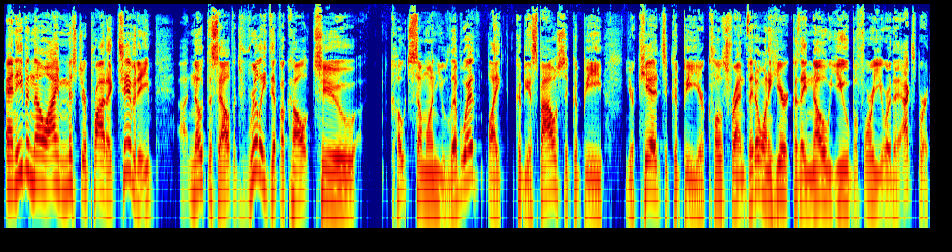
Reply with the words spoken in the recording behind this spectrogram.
And even though I'm Mr. Productivity, uh, note to self, it's really difficult to coach someone you live with, like it could be a spouse, it could be your kids, it could be your close friends. They don't want to hear it because they know you before you are the expert.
